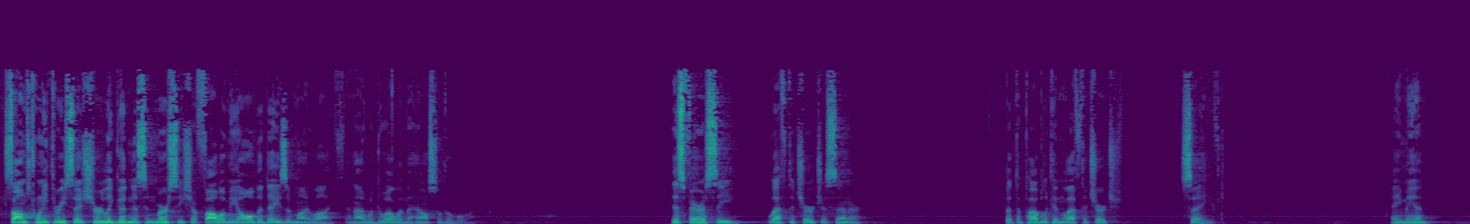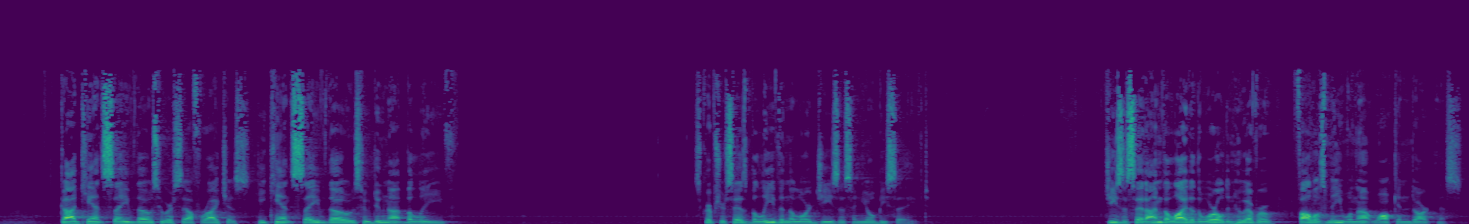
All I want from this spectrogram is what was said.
Psalms 23 says, Surely goodness and mercy shall follow me all the days of my life, and I will dwell in the house of the Lord. This Pharisee left the church a sinner, but the publican left the church saved. Amen. God can't save those who are self righteous, He can't save those who do not believe. Scripture says, Believe in the Lord Jesus and you'll be saved. Jesus said, I'm the light of the world, and whoever follows me will not walk in darkness.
